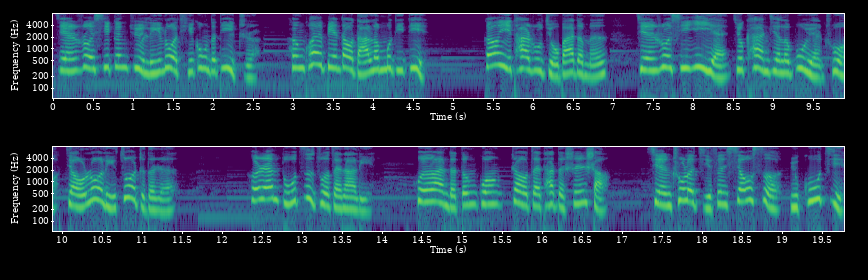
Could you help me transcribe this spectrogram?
简若曦根据黎洛提供的地址，很快便到达了目的地。刚一踏入酒吧的门，简若曦一眼就看见了不远处角落里坐着的人。何然独自坐在那里，昏暗的灯光照在他的身上。显出了几分萧瑟与孤寂，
